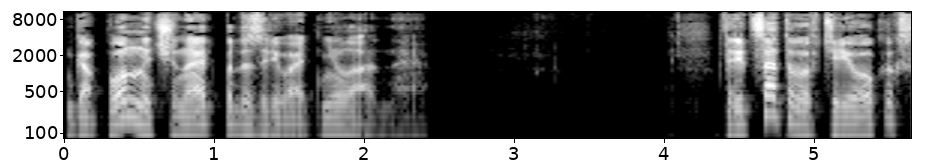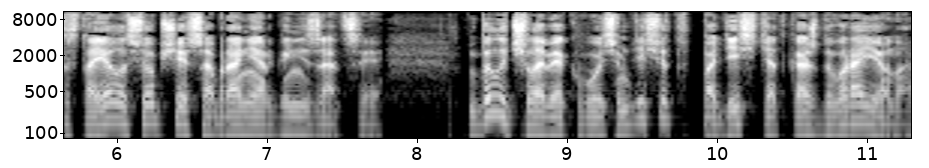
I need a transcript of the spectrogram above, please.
Гапон начинает подозревать неладное. 30-го в Тереоках состоялось общее собрание организации. Было человек 80, по 10 от каждого района.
